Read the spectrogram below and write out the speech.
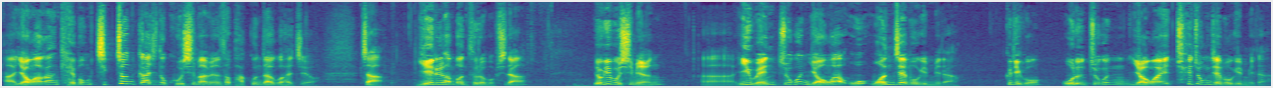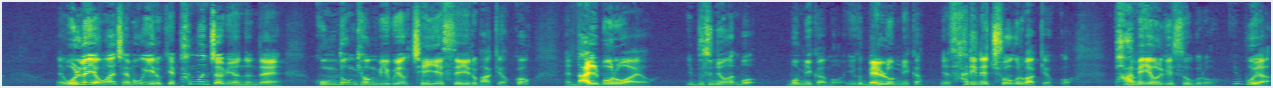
아, 영화관 개봉 직전까지도 고심하면서 바꾼다고 하지요. 자, 예를 한번 들어봅시다. 여기 보시면 아, 이 왼쪽은 영화 오- 원 제목입니다. 그리고 오른쪽은 영화의 최종 제목입니다. 네, 원래 영화 제목이 이렇게 판문점이었는데 공동 경비구역 JSA로 바뀌었고 날 보러 와요. 이 무슨 영화 뭐 뭡니까? 뭐 이거 멜로입니까? 예, 살인의 추억으로 바뀌었고 밤의 열기 속으로 이 뭐야?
